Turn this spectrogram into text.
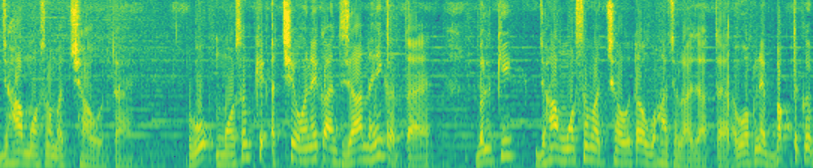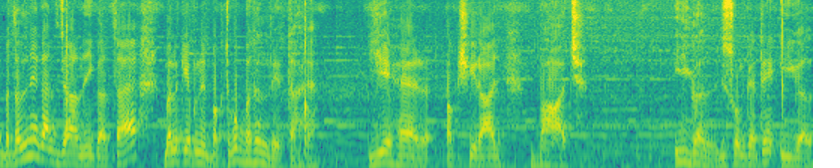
जहाँ मौसम अच्छा होता है। वो मौसम के अच्छे होने का इंतज़ार नहीं करता है, बल्कि जहाँ मौसम अच्छा होता है, वहाँ चला जाता है। वो अपने वक्त को बदलने का इंतज़ार नहीं करता है, बल्कि अपने वक्त को बदल देता है। ये है पक्षीराज बाज। ईगल, जिसको हम कहते हैं ईगल।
